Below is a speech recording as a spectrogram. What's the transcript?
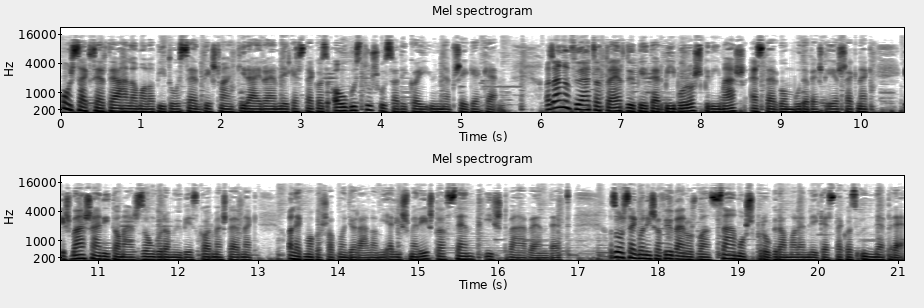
Országszerte államalapító Szent István királyra emlékeztek az augusztus 20-ai ünnepségeken. Az államfő átadta Erdő Péter bíboros, primás, Esztergom Budapest érseknek és Vásári Tamás zongoraművész karmesternek a legmagasabb magyar állami elismerést, a Szent István rendet. Az országban és a fővárosban számos programmal emlékeztek az ünnepre.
